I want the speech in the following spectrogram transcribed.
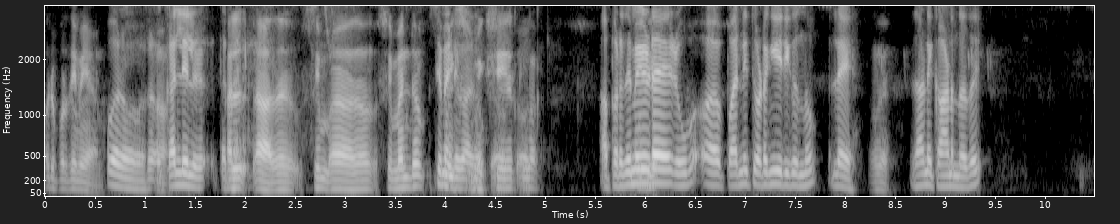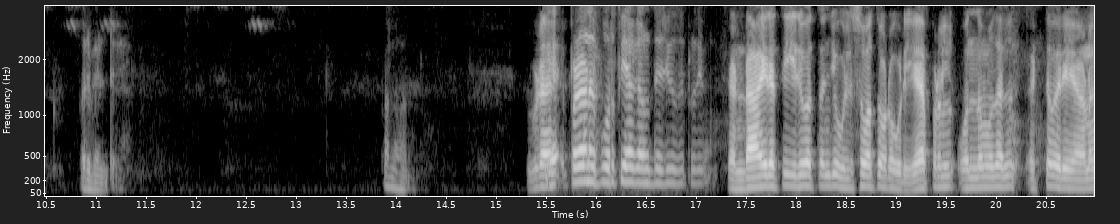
ഒരു പ്രതിമയാണ്. കല്ലിൽ. ആ, സിമന്റും മിക്സ് ചെയ്തിട്ടുള്ള പ്രതിമയുടെ രൂപ പന്നി തുടങ്ങിയിരിക്കുന്നു അല്ലേ? ഇതാണ് കാണുന്നത്. ഒരു മിനിറ്റ്. ഇവിടെ എപ്പോഴാണ് പൂർത്തിയാക്കാൻ ഉദ്ദേശിക്കുന്നത് പ്രതിമ? രണ്ടായിരത്തി ഇരുപത്തഞ്ച് ഉത്സവത്തോടു കൂടി ഏപ്രിൽ ഒന്ന് മുതൽ എട്ട് വരെയാണ്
